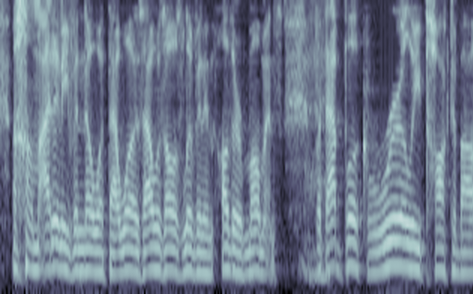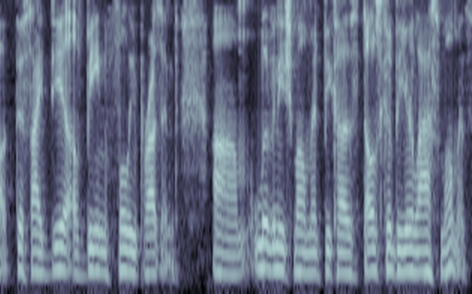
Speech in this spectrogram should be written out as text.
um, i didn't even know what that was i was always living in other moments but that book really talked about this idea of being fully present um, living each moment because those could be your last moments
